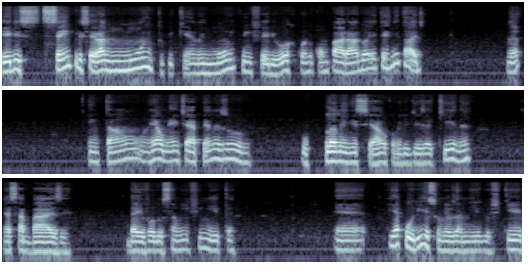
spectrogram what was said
ele sempre será muito pequeno e muito inferior quando comparado à eternidade, né? Então, realmente é apenas o, o plano inicial, como ele diz aqui, né? Essa base da evolução infinita. É, e é por isso, meus amigos, que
